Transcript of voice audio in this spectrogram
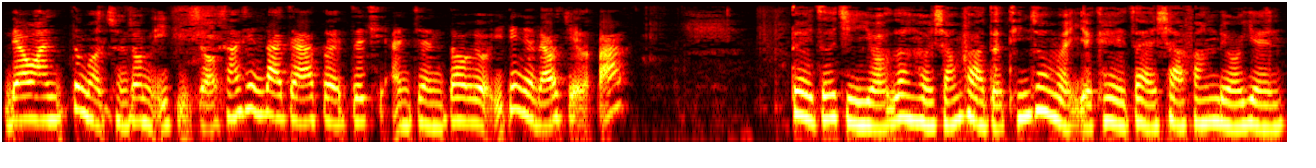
聊完这么沉重的议题之后，相信大家对这起案件都有一定的了解了吧？对这集有任何想法的听众们，也可以在下方留言，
